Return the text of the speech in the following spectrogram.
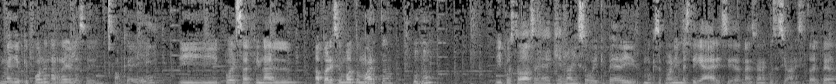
medio que pone las reglas ahí Ok. y pues al final aparece un vato muerto. Y pues todos, ay, ¿quién lo hizo, güey? ¿Qué pedo? Y como que se ponen a investigar y se lanzan acusaciones y todo el pedo.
